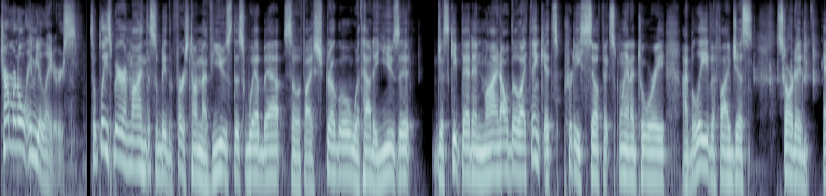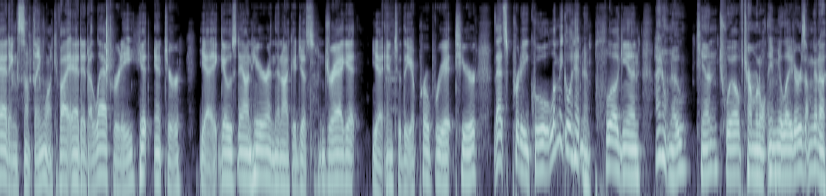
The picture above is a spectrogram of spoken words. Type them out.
Terminal emulators. So please bear in mind this will be the first time I've used this web app, so if I struggle with how to use it, just keep that in mind, although I think it's pretty self-explanatory. I believe if I just started adding something, like if I added Alacritty, hit enter, yeah, it goes down here, and then I could just drag it yeah, into the appropriate tier. That's pretty cool. Let me go ahead and plug in, I don't know, 10, 12 terminal emulators. I'm going to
